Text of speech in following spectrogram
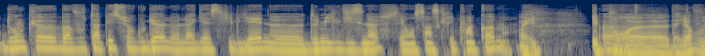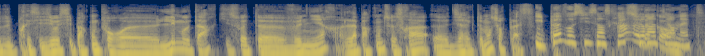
Donc euh, bah, vous tapez sur Google la Gacillienne euh, 2019, c'est on s'inscrit.com. Oui. Et pour euh, d'ailleurs, vous précisez aussi par contre pour euh, les motards qui souhaitent euh, venir, là par contre ce sera euh, directement sur place. Ils peuvent aussi s'inscrire Ah, sur. Internet.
